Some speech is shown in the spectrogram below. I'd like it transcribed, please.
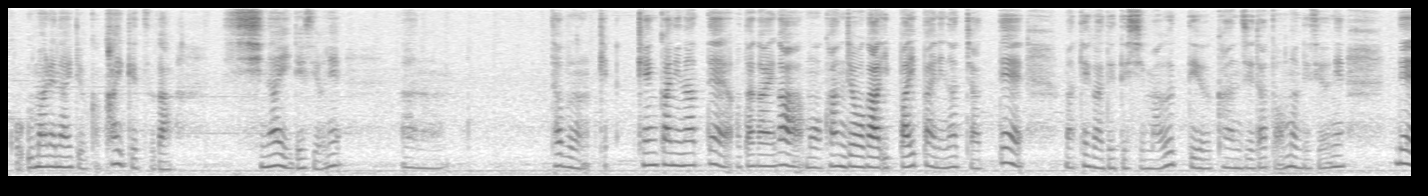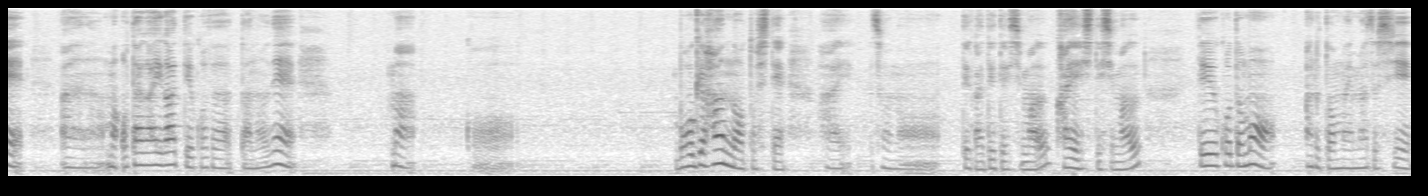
こう生まれないというか解決がしないですよね。あの多分喧嘩になってお互いがもう感情がいっぱいいっぱいになっちゃって、まあ、手が出てしまうっていう感じだと思うんですよね。であの、まあ、お互いがっていうことだったのでまあこう防御反応として、はい、その手が出てしまう返してしまうっていうこともあると思いますし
